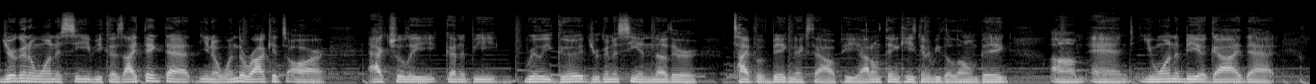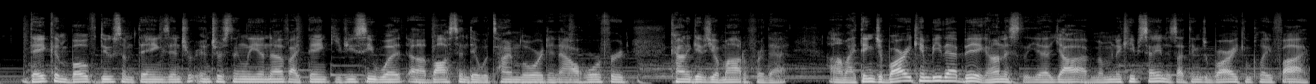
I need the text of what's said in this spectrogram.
you're going to want to see because I think that you know when the Rockets are actually going to be really good, you're going to see another type of big next to LP. I don't think he's going to be the lone big. Um, and you want to be a guy that they can both do some things. Inter- interestingly enough, I think if you see what uh, Boston did with Time Lord and Al Horford, kind of gives you a model for that. Um, I think Jabari can be that big, honestly. Yeah, y'all, I'm, I'm going to keep saying this. I think Jabari can play five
